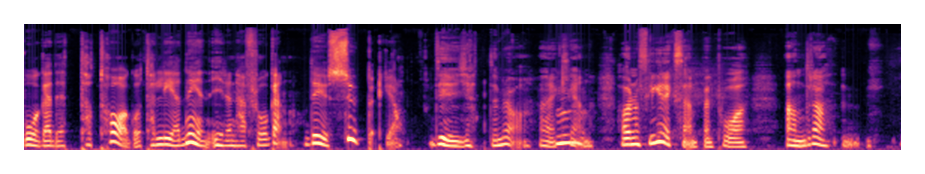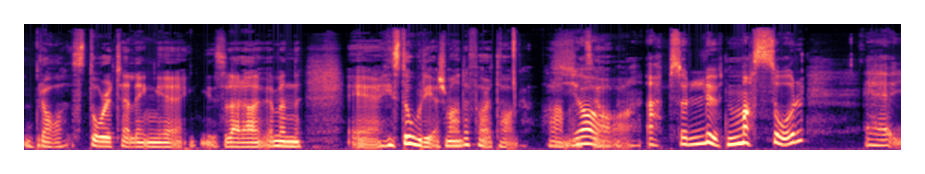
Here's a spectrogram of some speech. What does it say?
vågade ta tag och ta ledningen i den här frågan. Det är ju super tycker jag. Det är jättebra, verkligen. Mm. Har du några fler exempel på andra bra storytelling, eh, sådär, ja, men, eh, historier som andra företag har använt ja, sig av? Ja, absolut. Massor. Eh,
